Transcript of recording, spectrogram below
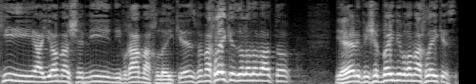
כי היום השני נברא מחלקס, ומחלקס זה לא דבר טוב. יהיה לפי שבואי נברא מחלקס.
